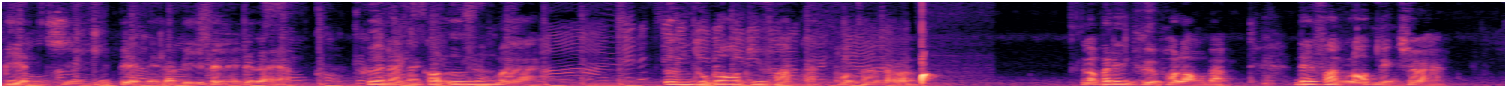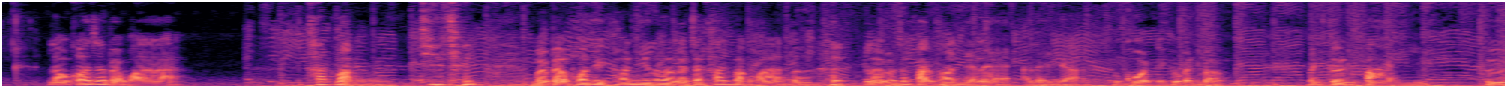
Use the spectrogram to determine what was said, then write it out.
เปลี่ยนคีย์เปลี่ยนเมโลดี้ไปเรื่อยๆอะคืออนนั้นก็อึ้งมา อึ้งทุกรอบที่ฟังอะพอฟังแบบ แล้วประเด็นคือพอเราแบบได้ฟังรอบหนึ่งใช่ไหมเราก็จะแบบว่าคาดหวังที่เหมือนแบบพอถึงท่อนนี้แล้วเราก็จะคาดหวังว่าเออเราก็จะฟังท่อนนี้แหละอะไรอย่างเงี้ยทุกคนนี่คือมันแบบมันเกินไปคือ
